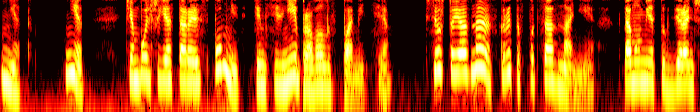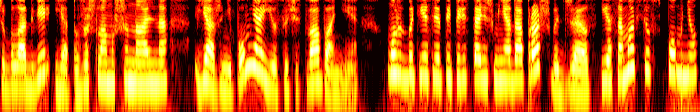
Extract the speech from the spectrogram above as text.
Нет, нет. Чем больше я стараюсь вспомнить, тем сильнее провалы в памяти. Все, что я знаю, скрыто в подсознании. К тому месту, где раньше была дверь, я тоже шла машинально. Я же не помню о ее существовании. Может быть, если ты перестанешь меня допрашивать, Джайлз, я сама все вспомню.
